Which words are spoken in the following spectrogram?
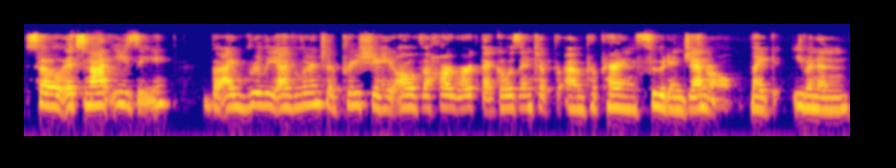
So it's not easy, but I really I've learned to appreciate all of the hard work that goes into um, preparing food in general, like even in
